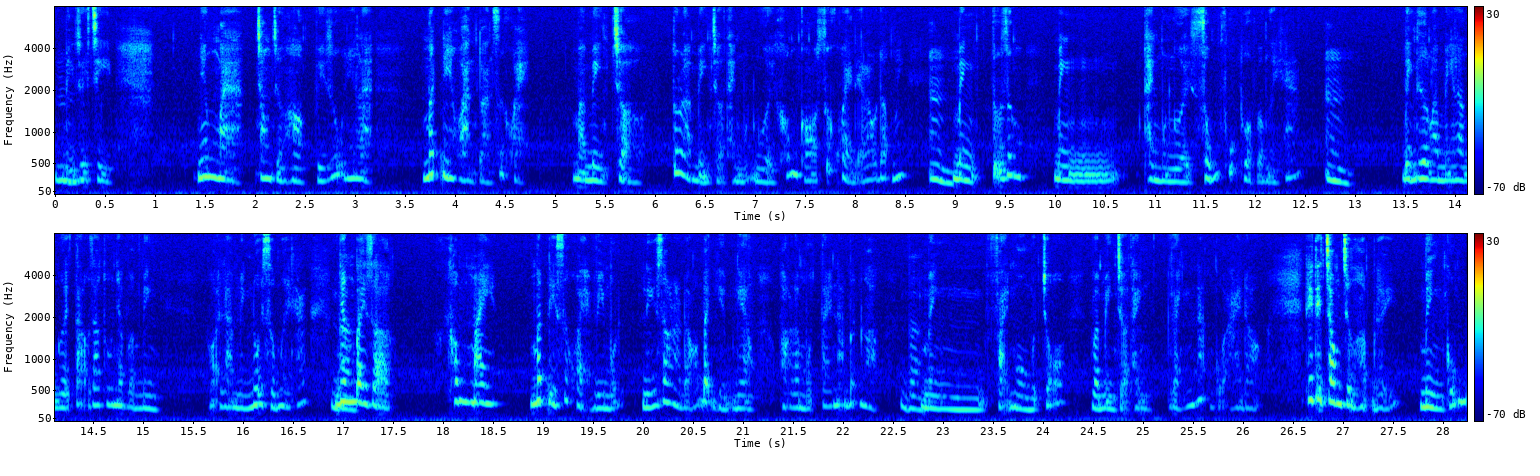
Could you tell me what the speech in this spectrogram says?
Ừ. mình duy trì nhưng mà trong trường hợp ví dụ như là mất đi hoàn toàn sức khỏe mà mình trở tức là mình trở thành một người không có sức khỏe để lao động ấy Ừ. mình tự dưng mình thành một người sống phụ thuộc vào người khác Ừ. bình thường là mình là người tạo ra thu nhập và mình gọi là mình nuôi sống người khác Vâng. nhưng bây giờ không may mất đi sức khỏe vì một lý do nào đó bệnh hiểm nghèo hoặc là một tai nạn bất ngờ. Vâng. mình phải ngồi một chỗ và mình trở thành gánh nặng của ai đó. Thế thì trong trường hợp đấy mình cũng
